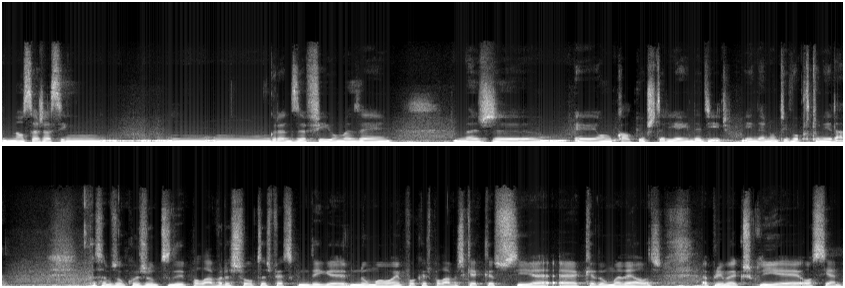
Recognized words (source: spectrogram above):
não seja assim um, um grande desafio, mas é mas uh, é um local que eu gostaria ainda de ir, ainda não tive oportunidade. Passamos a um conjunto de palavras soltas. Peço que me diga numa ou em poucas palavras que é que associa a cada uma delas. A primeira que escolhi é oceano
